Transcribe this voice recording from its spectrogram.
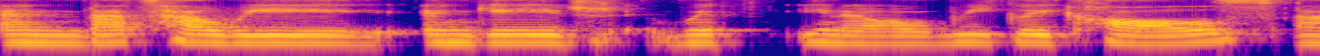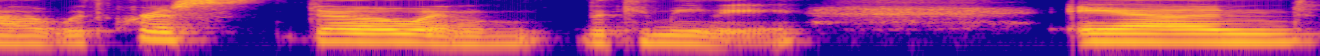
and that's how we engage with you know weekly calls uh, with Chris Do and the community. And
